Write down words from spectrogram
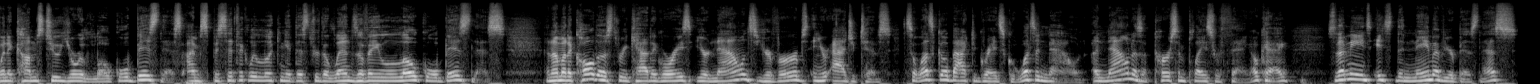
when it comes to your local business. I'm specifically looking at this through the lens of a local business. And I'm going to call those three categories your nouns, your verbs, and your adjectives. So let's go back to grade school. What's a noun? A noun is a person, place, or thing. Okay. So that means it's the name of your business.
